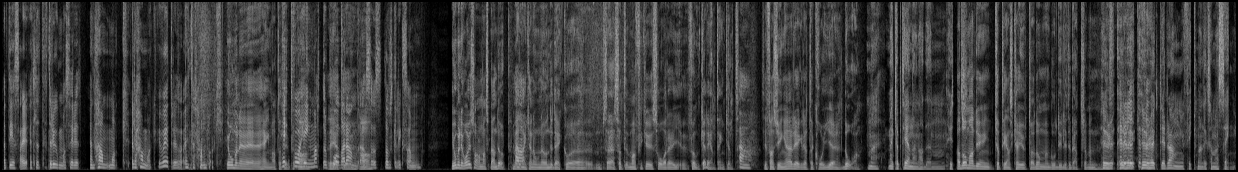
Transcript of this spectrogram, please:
att det är så ett litet rum och så är det en hammock, eller hammock, vad heter det så? Inte en hammock. Jo men eh, hängmatta Hä- typ. Två Ja. hängmattor på varandra ja. så de ska liksom... Jo men det var ju så när man spände upp mellan Ja. kanoner under däck och eh, sådär. Så att man fick ju sova där det funkade helt enkelt. Ja. Det fanns ju inga regelrätta kojor då. Nej, men kaptenen hade en hytt. Ja, de hade ju en kaptenskajuta, de bodde ju lite bättre. Men Hur, hur, hur för- högt i rang fick man liksom en säng?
